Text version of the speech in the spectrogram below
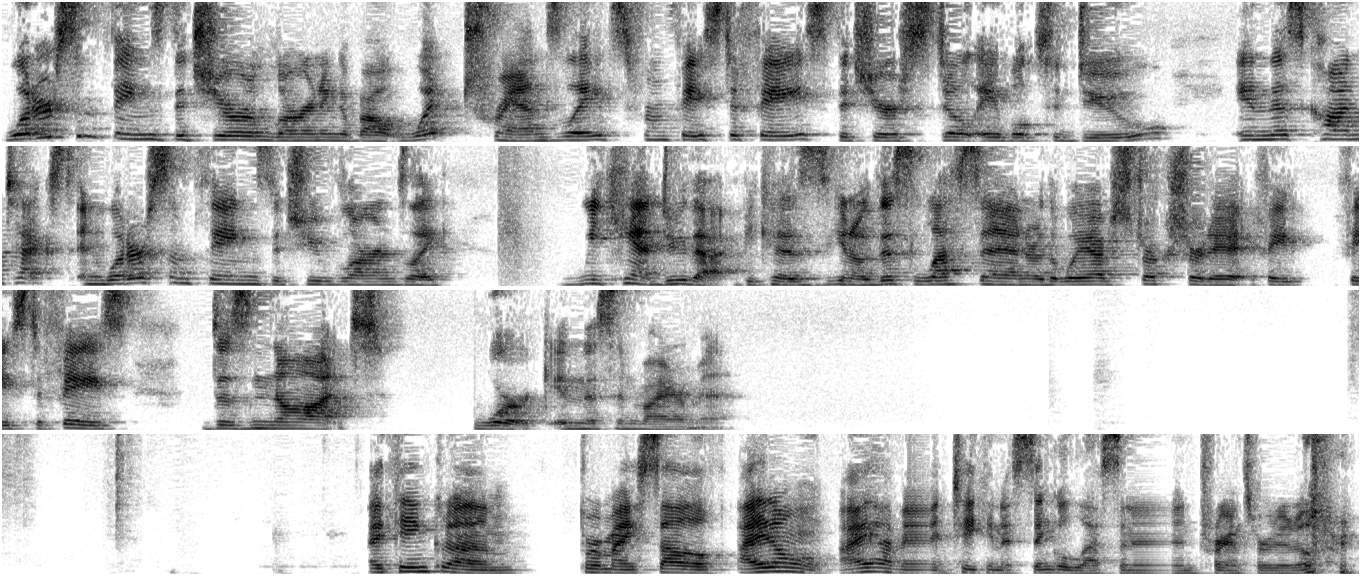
what are some things that you're learning about? What translates from face to face that you're still able to do in this context? And what are some things that you've learned like we can't do that because you know this lesson or the way i've structured it face to face does not work in this environment? I think um, for myself, I don't, I haven't taken a single lesson and transferred it over.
